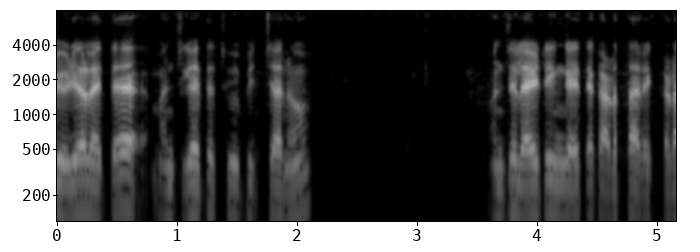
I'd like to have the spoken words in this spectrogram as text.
వీడియోలు అయితే మంచిగా అయితే చూపించాను. మంచి లైటింగ్ అయితే కడతారు ఇక్కడ.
